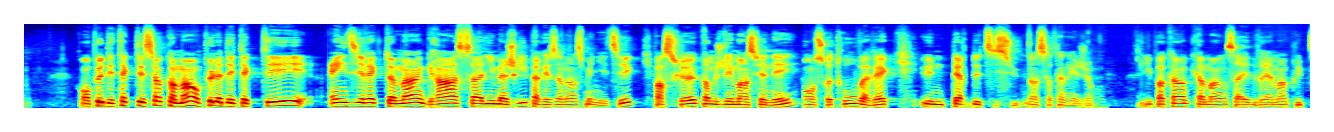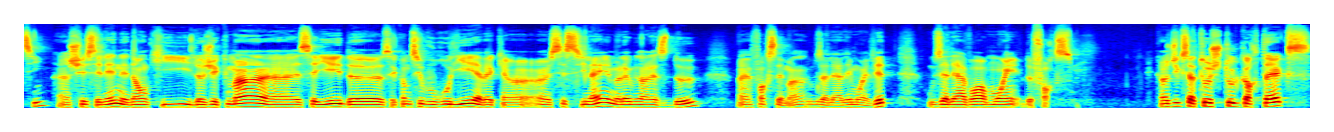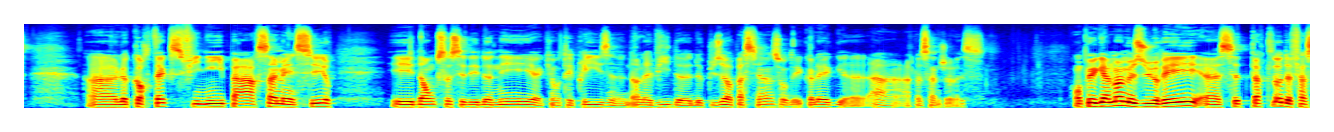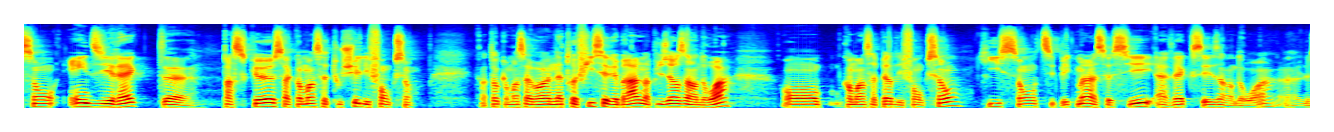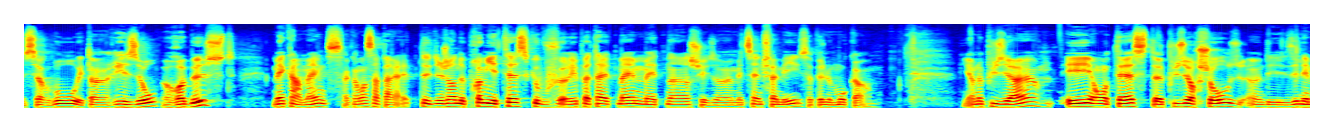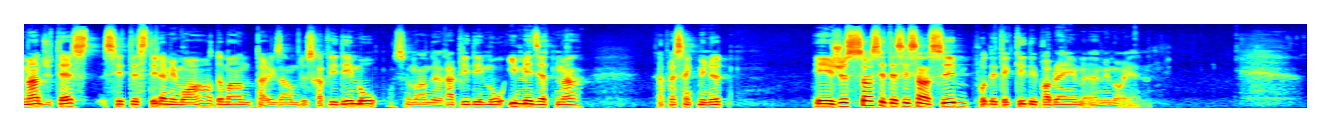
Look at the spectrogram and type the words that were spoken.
On peut détecter ça comment? On peut le détecter indirectement grâce à l'imagerie par résonance magnétique parce que, comme je l'ai mentionné, on se retrouve avec une perte de tissu dans certaines régions. L'hippocampe commence à être vraiment plus petit hein, chez Céline et donc il, logiquement, a essayé de. C'est comme si vous rouliez avec un, six cylindres, mais là, il vous en reste deux. Ben, forcément, vous allez aller moins vite, vous allez avoir moins de force. Quand je dis que ça touche tout le cortex, euh, le cortex finit par s'amincir. Et donc, ça, c'est des données euh, qui ont été prises dans la vie de, plusieurs patients sur des collègues euh, à, Los Angeles. On peut également mesurer cette perte-là de façon indirecte parce que ça commence à toucher les fonctions. Quand on commence à avoir une atrophie cérébrale dans plusieurs endroits, on commence à perdre les fonctions qui sont typiquement associées avec ces endroits. Euh, le cerveau est un réseau robuste, mais quand même, ça commence à apparaître. C'est un genre de premier test que vous ferez peut-être même maintenant chez un médecin de famille, il s'appelle le MOCA. Il y en a plusieurs et on teste plusieurs choses. Un des éléments du test, c'est tester la mémoire. On demande par exemple de se rappeler des mots. On se demande de rappeler des mots immédiatement après cinq minutes. Et juste ça, c'est assez sensible pour détecter des problèmes euh, mémoriels.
